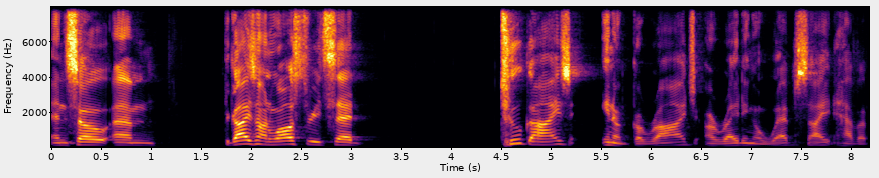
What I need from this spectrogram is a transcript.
And so um, the guys on Wall Street said, two guys in a garage are writing a website have a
